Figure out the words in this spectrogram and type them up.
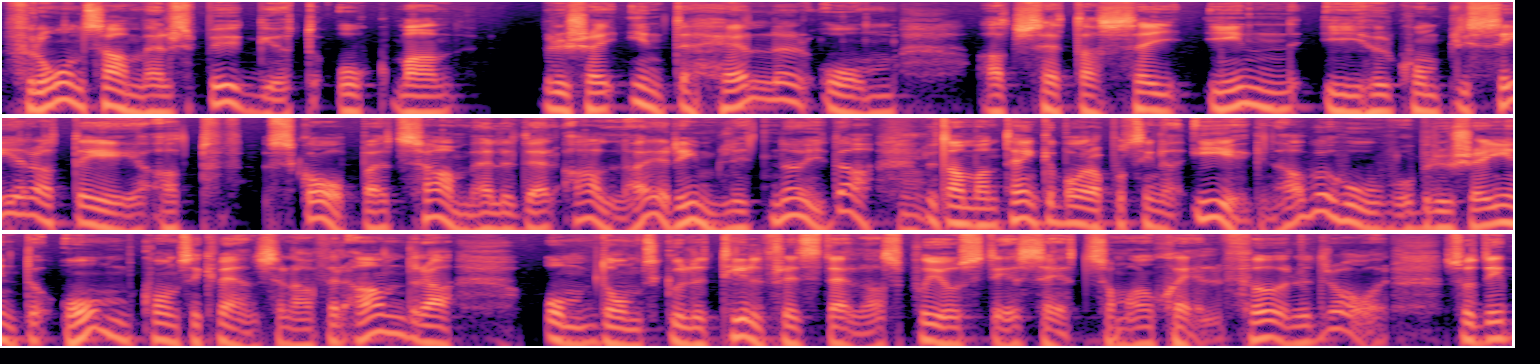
från samhällsbygget och man bryr sig inte heller om att sätta sig in i hur komplicerat det är att skapa ett samhälle där alla är rimligt nöjda. Utan man tänker bara på sina egna behov och bryr sig inte om konsekvenserna för andra om de skulle tillfredsställas på just det sätt som man själv föredrar. Så det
